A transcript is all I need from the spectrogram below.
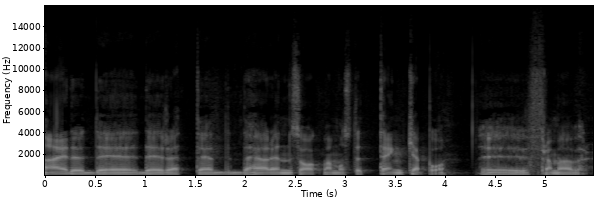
nej, det, det, det är rätt. Det, det, här är en sak man måste tänka på eh, framöver.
